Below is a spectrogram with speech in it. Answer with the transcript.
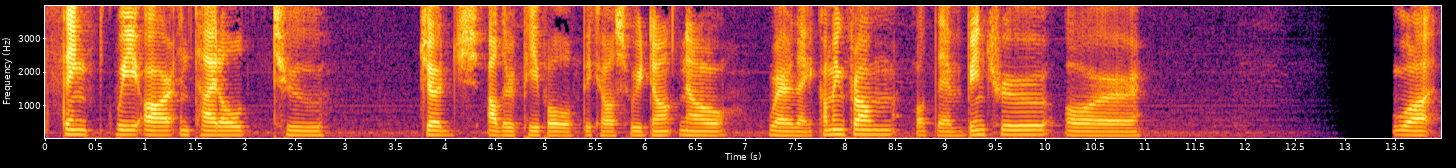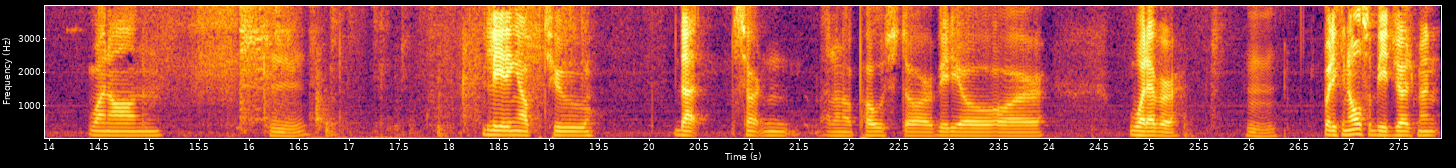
think we are entitled to judge other people because we don't know where they're coming from, what they've been through, or what went on Hmm. leading up to that certain I don't know post or video or whatever. Hmm. But it can also be a judgment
